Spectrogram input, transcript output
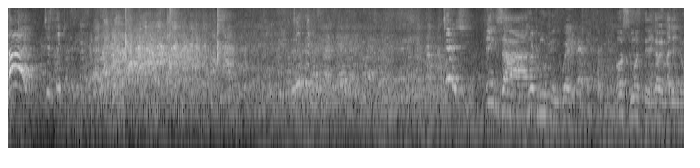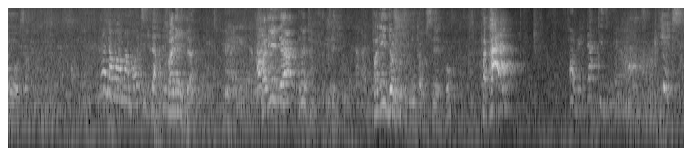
Hey, Kisitu. Kisitu. Things are not moving well. Or smoothly nga bwe mbadde ndowooza. Mwana wa mama, what is that? Farida. Farida netafudde. Farida olubuto lumutabuseeko. Kakati. Farida is very hot. Yes.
